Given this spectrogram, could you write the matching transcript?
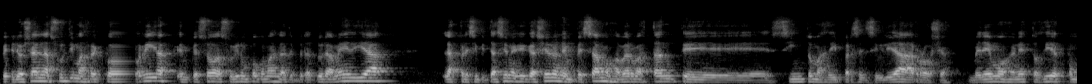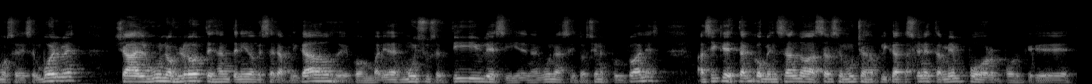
pero ya en las últimas recorridas empezó a subir un poco más la temperatura media, las precipitaciones que cayeron empezamos a ver bastante síntomas de hipersensibilidad a roya. Veremos en estos días cómo se desenvuelve. Ya algunos lotes han tenido que ser aplicados con variedades muy susceptibles y en algunas situaciones puntuales. Así que están comenzando a hacerse muchas aplicaciones también por, porque,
